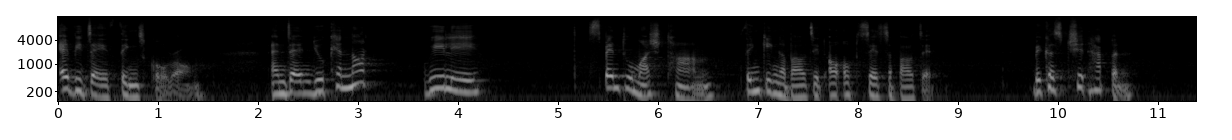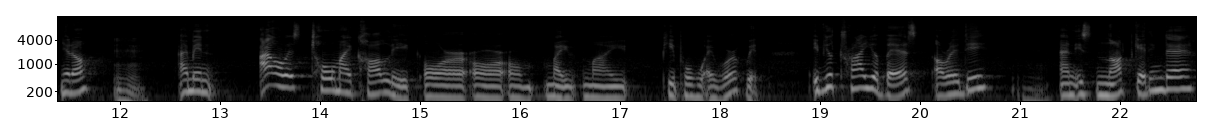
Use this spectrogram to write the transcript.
Every day things go wrong. And then you cannot really spend too much time thinking about it or obsessed about it. Because shit happen, you know? Mm-hmm. I mean, I always told my colleague or, or, or my, my people who I work with, if you try your best already mm-hmm. and it's not getting there,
